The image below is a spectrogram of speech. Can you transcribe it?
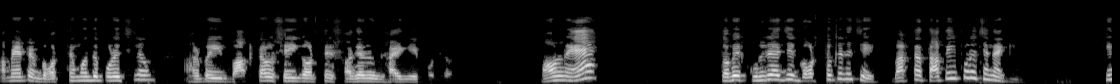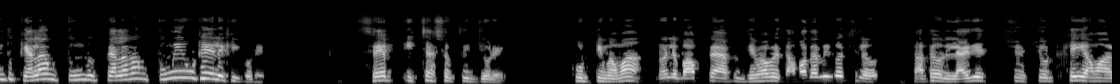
আমি একটা গর্তের মধ্যে পড়েছিলাম আর ওই বাঘটাও সেই গর্তে সজারু ঘায়ে গিয়ে পড়ল। মামুন হ্যাঁ তবে কুলিরা যে গর্ত কেটেছে? বাঘটা তাতেই পড়েছে নাকি? কিন্তু কেলাম তুমি পেলারাম তুমি উঠে এলে কি করে? সেফ ইচ্ছা শক্তির জোরে। কুর্তি মামা, নইলে বাপটা যেভাবে দাবাদাবি করছিল, তাতেও ল্যাজের চ- চোট খেয়েই আমার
